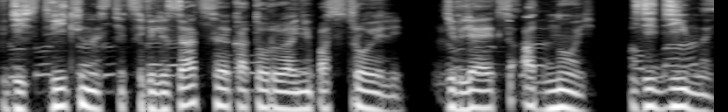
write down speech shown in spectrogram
в действительности цивилизация, которую они построили, является одной, единой.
